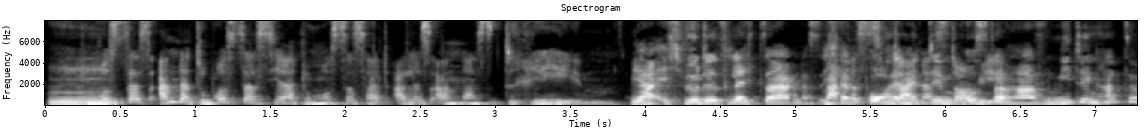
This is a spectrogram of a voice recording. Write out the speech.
Mhm. Du musst das anders, du musst das ja, du musst das halt alles anders drehen. Ja, ich würde vielleicht sagen, dass Mach ich halt vorher mit dem Story. Osterhasen Meeting hatte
